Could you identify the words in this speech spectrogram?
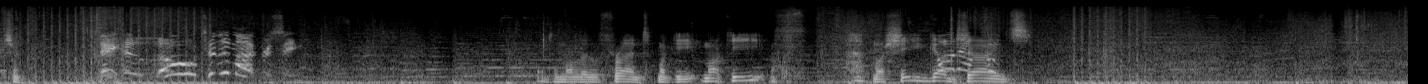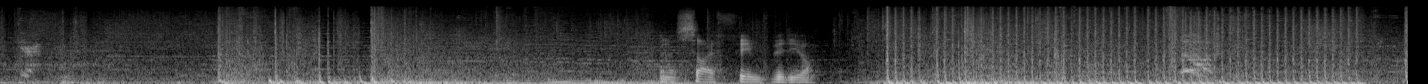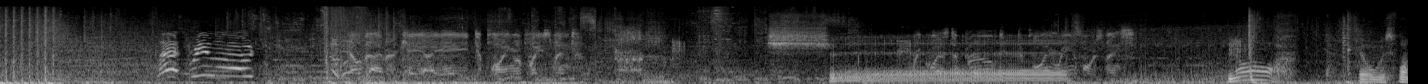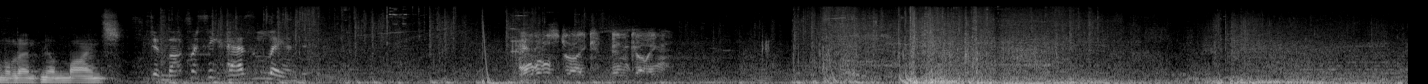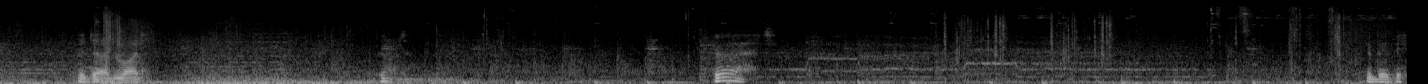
Action. Say hello to democracy! And to my little friend, Marquis, Marquis, Machine Gun Jones. In a sci-themed video. Want to land me on mines. Democracy has landed. Orbital strike incoming. You're dead, right? Good. Good. Hey, baby.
